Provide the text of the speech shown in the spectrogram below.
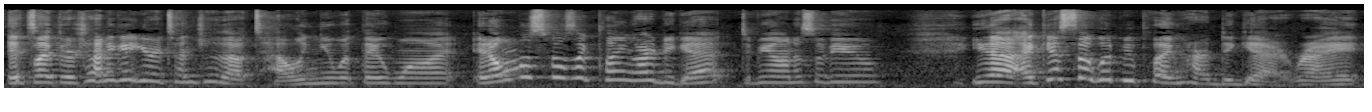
It's like they're trying to get your attention without telling you what they want. It almost feels like playing hard to get, to be honest with you. Yeah, I guess that would be playing hard to get, right?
